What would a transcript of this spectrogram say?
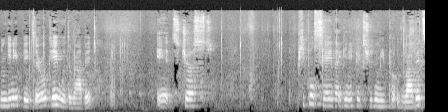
And guinea pigs, they're okay with the rabbit. It's just people say that guinea pigs shouldn't be put with rabbits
